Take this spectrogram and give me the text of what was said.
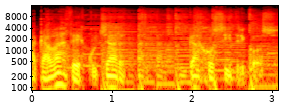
Acabas de escuchar Gajos Cítricos.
